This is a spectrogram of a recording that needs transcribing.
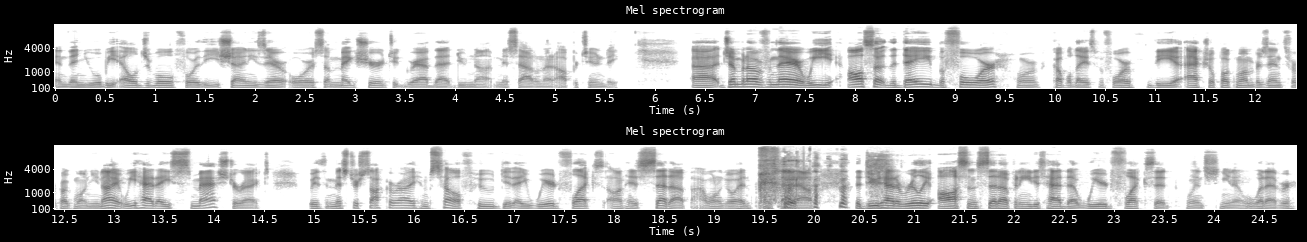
And then you will be eligible for the shiny Zeraora. So make sure to grab that. Do not miss out on that opportunity. Uh, jumping over from there, we also the day before, or a couple days before, the actual Pokemon Presents for Pokemon Unite, we had a Smash Direct with Mr. Sakurai himself, who did a weird flex on his setup. I want to go ahead and point that out. The dude had a really awesome setup, and he just had to weird flex it, which you know, whatever.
